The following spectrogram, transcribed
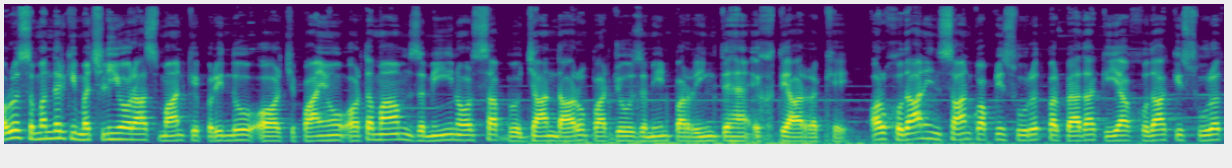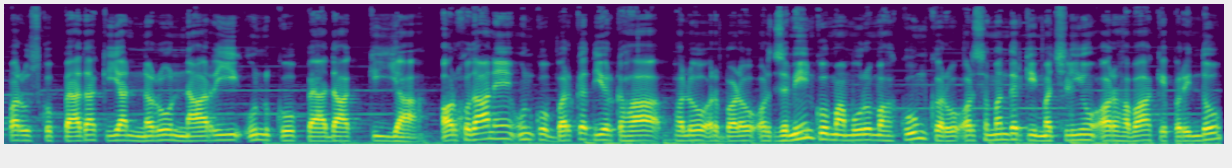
اور وہ سمندر کی مچھلیوں اور آسمان کے پرندوں اور چپائیوں اور تمام زمین اور سب جانداروں پر جو زمین پر رنگتے ہیں، اختیار رکھے۔ اور خدا نے انسان کو اپنی صورت پر پیدا کیا، خدا کی صورت پر اس کو پیدا کیا نرو ناری ان کو پیدا کیا۔ اور خدا نے ان کو برکت دی اور کہا، پھلو اور بڑھو اور زمین کو معمور و محکوم کرو اور سمندر کی مچھلیوں اور ہوا کے پرندوں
